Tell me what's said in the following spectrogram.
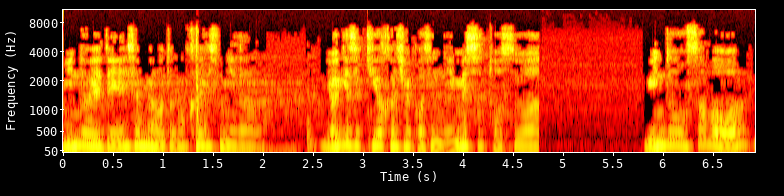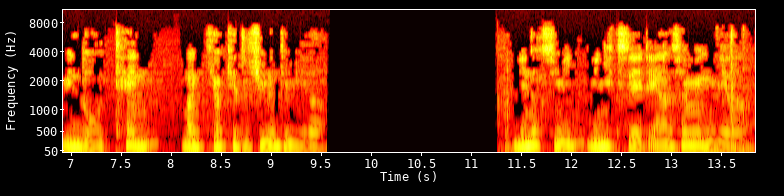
윈도우에 대해 설명하도록 하겠습니다. 여기서 기억하실 것은 MS-DOS와 윈도우 서버와 윈도우 10만 기억해 두시면 됩니다. 리눅스 및 유닉스에 대한 설명입니다.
